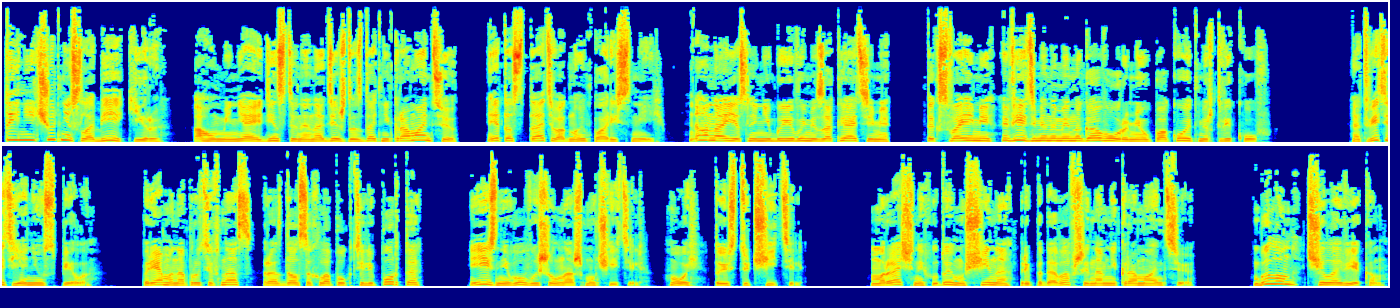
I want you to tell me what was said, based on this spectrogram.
«Ты ничуть не слабее Киры, а у меня единственная надежда сдать некромантию — это стать в одной паре с ней. Она, если не боевыми заклятиями, так своими ведьмиными наговорами упокоит мертвяков. Ответить я не успела. Прямо напротив нас раздался хлопок телепорта, и из него вышел наш мучитель. Ой, то есть учитель. Мрачный худой мужчина, преподававший нам некромантию. Был он человеком,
